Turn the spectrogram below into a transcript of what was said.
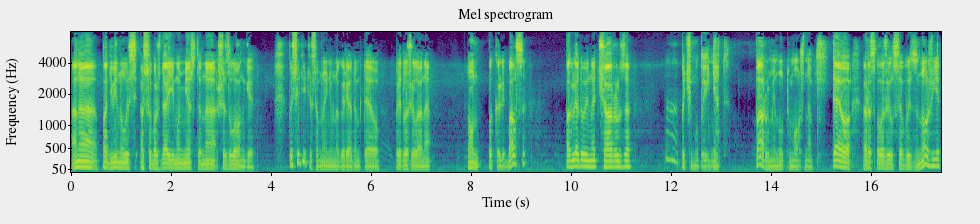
Она подвинулась, освобождая ему место на шезлонге. «Посидите со мной немного рядом, Тео», — предложила она. Он поколебался, поглядывая на Чарльза. А, «Почему бы и нет? Пару минут можно». Тео расположился в изножье,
